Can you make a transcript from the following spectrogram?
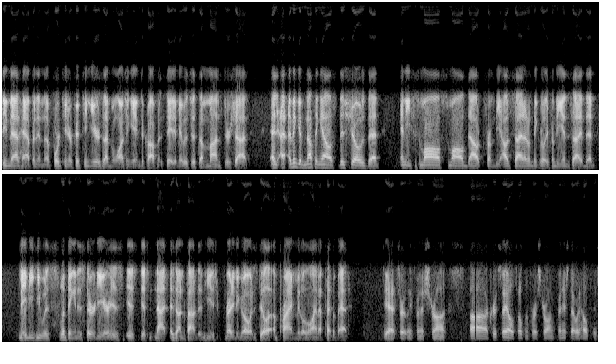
seen that happen in the 14 or 15 years I've been watching games at Kauffman Stadium. It was just a monster shot. And I, think if nothing else, this shows that any small, small doubt from the outside, I don't think really from the inside, that maybe he was slipping in his third year is is just not as unfounded. He's ready to go and still a prime middle of the lineup type of bat. Yeah, certainly finished strong. Uh, Chris Sale is hoping for a strong finish that would help his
